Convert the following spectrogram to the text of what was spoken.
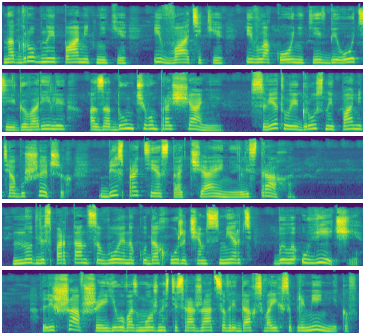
Надгробные памятники и в Ватике, и в Лаконике, и в Биотии говорили о задумчивом прощании, светлой и грустной памяти об ушедших, без протеста, отчаяния или страха. Но для спартанца-воина куда хуже, чем смерть, было увечье, лишавшее его возможности сражаться в рядах своих соплеменников.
